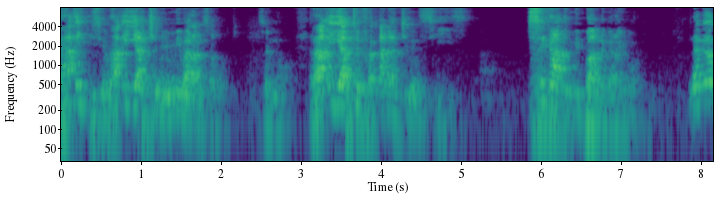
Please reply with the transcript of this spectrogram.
ራእይ ራእያችን የሚመራን ሰዎች ስንሆን ራእያችን ፈቃዳችንን ሲይዝ ስጋት የሚባል ነገር አይኖርም። ነገሩ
